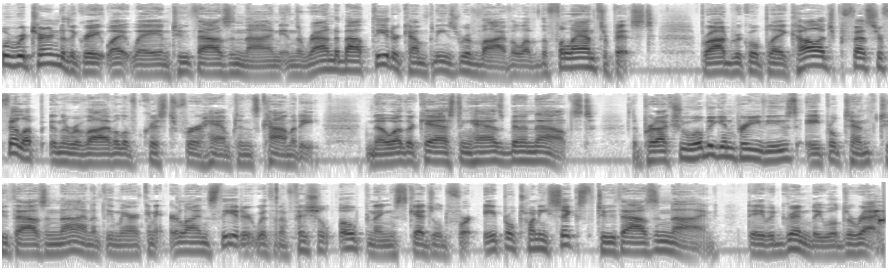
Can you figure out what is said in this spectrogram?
will return to the Great White Way in 2009 in the Roundabout Theater Company's revival of The Philanthropist. Broderick will play college professor Philip in the revival of Christopher Hampton's comedy. No other casting has been announced. The production will begin previews April 10, 2009 at the American Airlines Theater with an official opening scheduled for April 26, 2009. David Grindley will direct.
